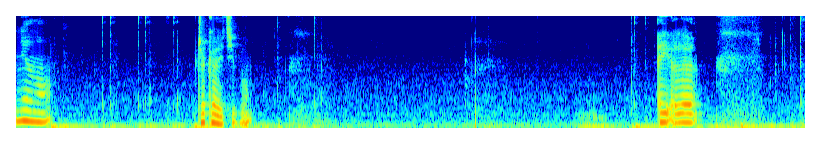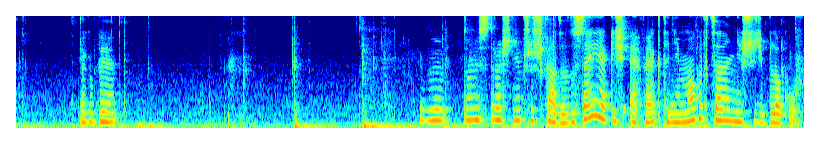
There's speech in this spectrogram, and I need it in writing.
Nie no. Czekajcie, bo. Ej, ale. Jakby. Jakby to mi strasznie przeszkadza. Dostaję jakiś efekt, nie mogę wcale niszczyć bloków.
